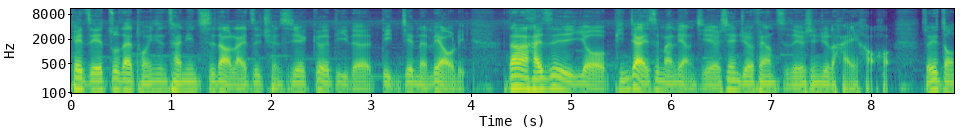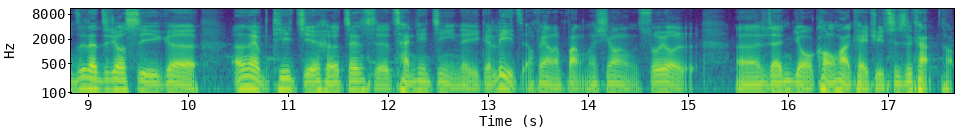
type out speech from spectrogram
可以直接坐在同一间餐厅吃到来自全世界各地的顶尖的料理。当然还是有评价也是蛮两极的，有些人觉得非常值得，有些人觉得还好哈。所以总之呢，这就是一个 NFT 结合真实的餐厅经营的一个例子，非常的棒。我们希望所有。呃，人有空的话可以去吃吃看。好，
